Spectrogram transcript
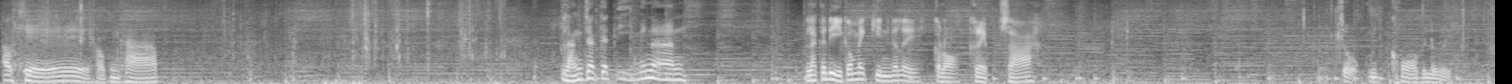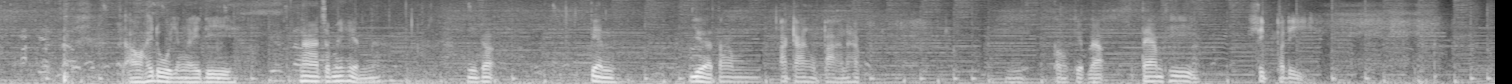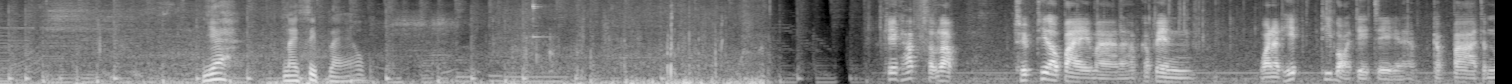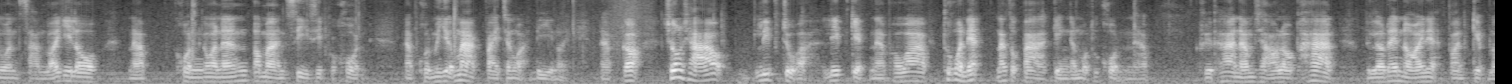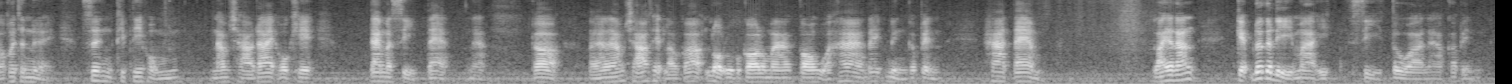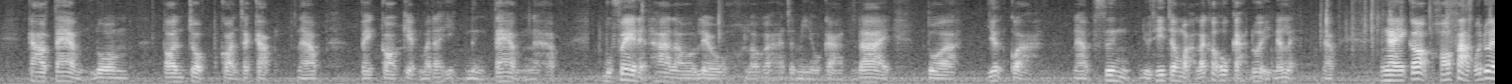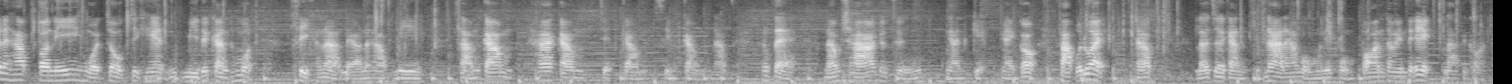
โอเค ขอบคุณครับ หลังจากกระดีไม่นาน แล้วก็ดีก็ไม่กินก็เลย กรอกเกร็บซะโจกมิดคอไปเลยจะเอาให้ดูยังไงดี น่าจะไม่เห็นนะ นี่ก็เปลี่ยนเหยื่อตามอาการของปลานะครับ อกเก็บแล้ว แต้มที่ 10 พอดีเย้ใน 10 แล้ว โอเคครับสำหรับทริปที่เราไปมานะครับ ก็เป็นวันอาทิตย์ที่บ่อเจเจนะครับ กับปลาจำนวน 300 กิโลนะครับ คนก็วันนั้นประมาณ 40 กว่าคน นะครับคนไม่เยอะมากไปจังหวะดีหน่อยนะครับก็ช่วงเช้ารีบจั่วรีบเก็บนะเพราะว่าทุกวันนี้นักตกปลาเก่งกันหมดทุกคนนะครับคือถ้าน้ำเช้าเราพลาดหรือเราได้น้อยเนี่ยตอนเก็บเราก็จะเหนื่อย ซึ่งทริปนี้ผมน้ำเช้าได้โอเค ได้มาสี่แต้มนะก็หลังจากน้ำเช้าเสร็จเราก็โหลดอุปกรณ์ลงมากอหัว 5 ได้หนึ่งก็เป็น 5 แต้ม หลังจากนั้นเก็บด้วยกระดี่มาอีก 4 ตัวนะครับ ก็เป็น 9 แต้มรวมตอนจบก่อนจะกลับนะครับ ไปกอเก็บมาได้อีก 1 แต้มนะครับบุฟเฟ่เนี่ยถ้าเราเร็วเราก็อาจจะมีโอกาสได้ตัวเยอะกว่านะครับซึ่งอยู่ที่จังหวะแล้วก็โอกาสด้วยอีกนั่นแหละนะครับยังไงก็ขอฝากไว้ด้วยนะครับ ตอนนี้หัวโจกจิเคสมีด้วยกันทั้งหมด 4 ขนาดแล้วนะครับ มี 3 กรัม 5 กรัม 7 กรัม 10 กรัมนะครับ ตั้งแต่น้ำช้าจนถึงงานเก็บไงก็ฝากไว้ด้วยนะครับ แล้วเจอกันคลิปหน้านะครับผม วันนี้ผมปอนทเวนเตเอกลาไปก่อน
